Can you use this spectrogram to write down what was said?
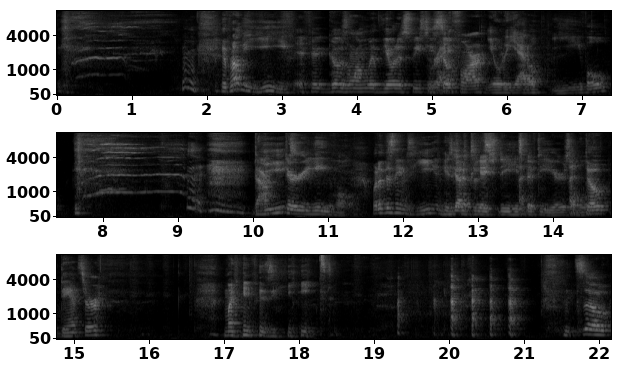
It'll probably be Yeve if it goes along with Yoda's species so far. Yoda Yaddle. Evil. Dr. Evil. What if his name's Yeet and He's got a PhD. He's 50 years a old. dope dancer? My name is Yeet. so,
